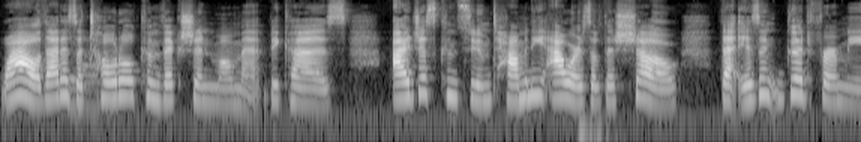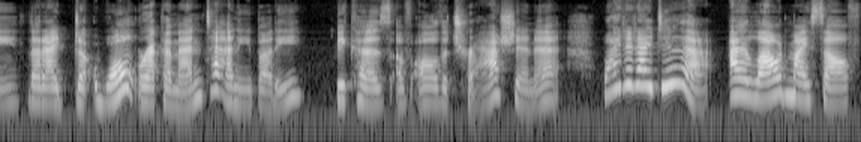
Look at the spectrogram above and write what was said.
wow, that is a total conviction moment because I just consumed how many hours of this show that isn't good for me that I won't recommend to anybody because of all the trash in it. Why did I do that? I allowed myself,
